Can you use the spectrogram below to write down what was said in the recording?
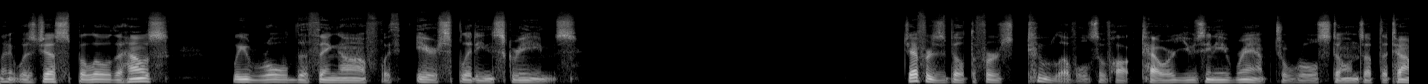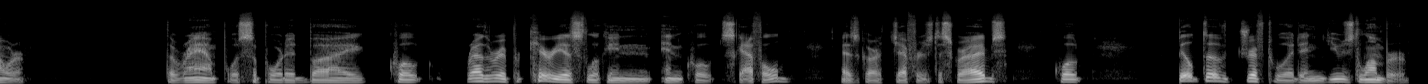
When it was just below the house, we rolled the thing off with ear splitting screams. Jeffers built the first two levels of Hawk Tower using a ramp to roll stones up the tower. The ramp was supported by, quote, rather a precarious looking, end quote, scaffold, as Garth Jeffers describes, quote, built of driftwood and used lumber,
